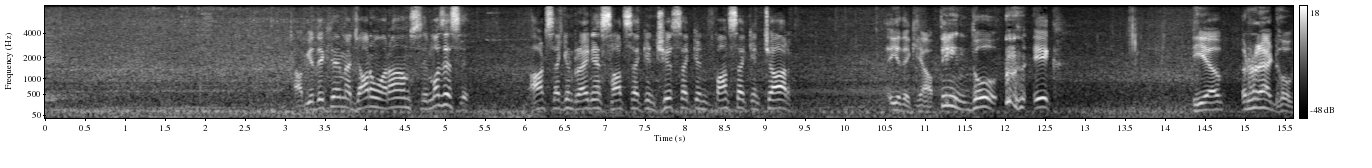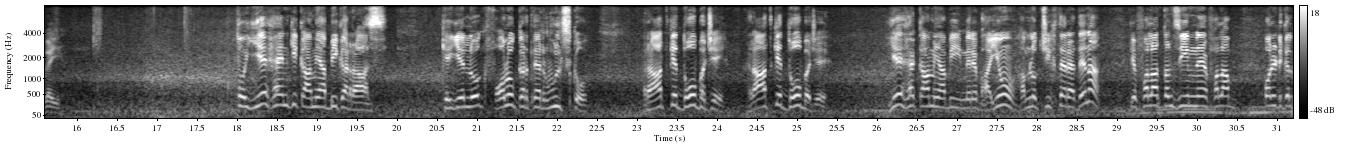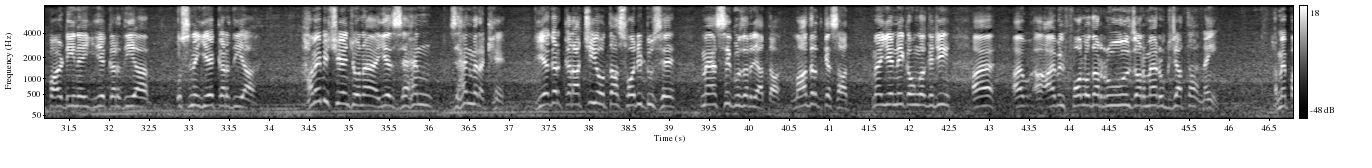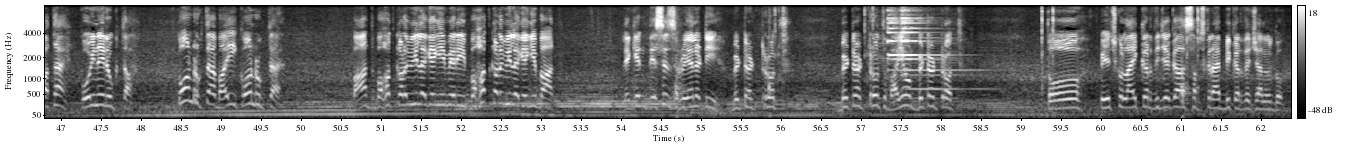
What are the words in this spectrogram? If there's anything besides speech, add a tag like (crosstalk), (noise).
आप ये देखें, मैं जा रहा हूँ आराम से, मज़े से। आठ सेकंड रह गए, सात सेकंड छः सेकंड पाँच सेकंड चार। ये देखिए आप, तीन, दो, (clears throat) एक। ये अब रेड हो गई। तो ये है इनकी कामयाबी का राज। कि ये लोग फॉलो करते हैं रूल्स को। रात के दो बजे, रात के दो बजे। ये है कामयाबी। मेरे भाइयों, हम लोग चीखते रहते हैं ना कि फ़ला तंजीम ने, फ़ला पॉलिटिकल पार्टी ने ये कर दिया, उसने ये कर दिया। हमें भी चेंज होना है, ये जहन जहन में रखें। ये अगर कराची होता सॉरी टू से मैं ऐसे गुजर जाता, मादरत के साथ। मैं ये नहीं कहूँगा कि जी I will follow the rules और मैं रुक जाता। नहीं। हमें पता है, कोई नहीं रुकता। कौन रुकता है भाई? कौन रुकता है? बात बहुत कड़वी लगेगी मेरी, बहुत कड़वी लगेगी बात। लेकिन this is reality bitter truth bitter truth भाइयों बिटर ट्रुथ तो पेज को लाइक कर दीजिएगा सब्सक्राइब भी कर दे चैनल को।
